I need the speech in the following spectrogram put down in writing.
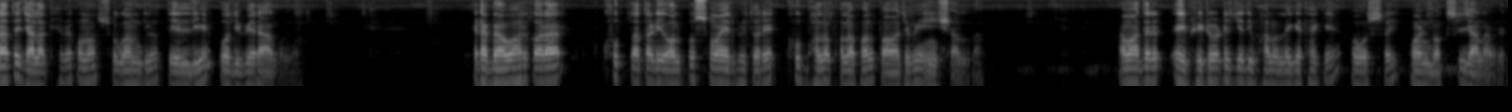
রাতে জ্বালাতে হবে কোনো সুগন্ধীয় তেল দিয়ে প্রদীপের আগুনে। এটা ব্যবহার করার খুব তাড়াতাড়ি অল্প সময়ের ভিতরে খুব ভালো ফলাফল পাওয়া যাবে ইনশাল্লাহ আমাদের এই ভিডিওটি যদি ভালো লেগে থাকে অবশ্যই কমেন্ট বক্সে জানাবেন।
